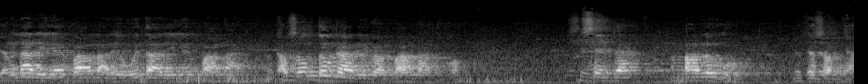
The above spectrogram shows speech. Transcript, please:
ဓမ္မနာတွေလည်းပါလာတယ်ဝိတ္တတွေလည်းပါလာနောက်ဆုံးသုဒ္ဓတွေပါပါလာတော့စင်တာအလုံးကိုသက်ဆောင်ညာ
